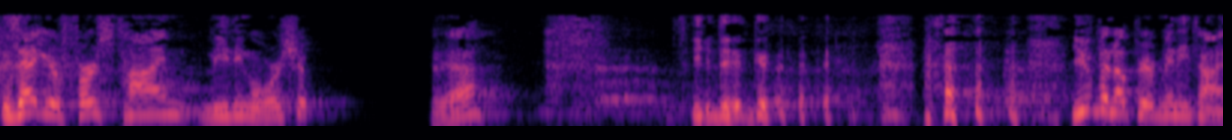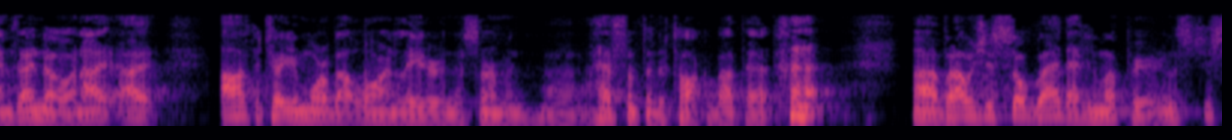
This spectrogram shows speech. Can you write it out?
Is that your first time leading a worship? Yeah? You did good. You've been up here many times, I know, and I, I'll have to tell you more about Lauren later in the sermon. Uh, I have something to talk about that. uh, but I was just so glad to have him up here. It was just,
